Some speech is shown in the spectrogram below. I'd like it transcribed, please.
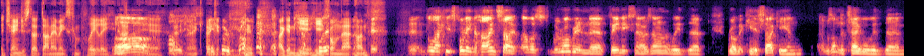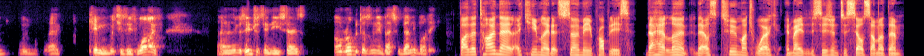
It changes the dynamics completely. Oh, yeah. I, I, I, can, I can hear, hear from that one. It, like it's funny in hindsight. I was we are over in uh, Phoenix, Arizona, with uh, Robert Kiyosaki, and I was on the table with um, with uh, Kim, which is his wife, and it was interesting. He says, "Oh, Robert doesn't invest with anybody." By the time they had accumulated so many properties, they had learned there was too much work and made a decision to sell some of them.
